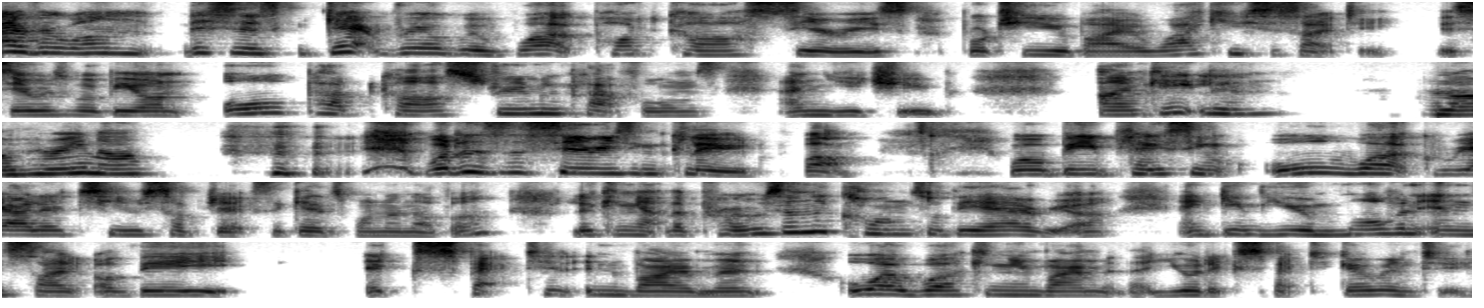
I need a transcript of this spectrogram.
Hi everyone, this is Get Real with Work podcast series brought to you by YQ Society. This series will be on all podcast streaming platforms and YouTube. I'm Caitlin. And I'm Hareena. what does the series include? Well, we'll be placing all work reality subjects against one another, looking at the pros and the cons of the area, and give you more of an insight of the expected environment or a working environment that you would expect to go into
